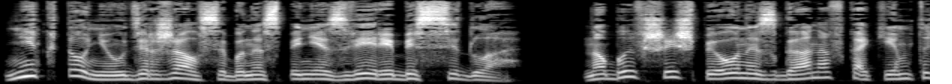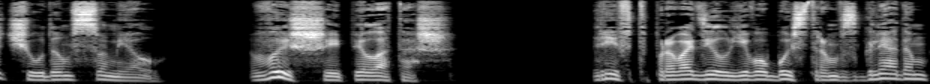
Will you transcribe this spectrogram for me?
Никто не удержался бы на спине зверя без седла, но бывший шпион из Ганов каким-то чудом сумел. Высший пилотаж. Рифт проводил его быстрым взглядом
